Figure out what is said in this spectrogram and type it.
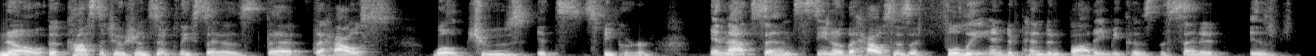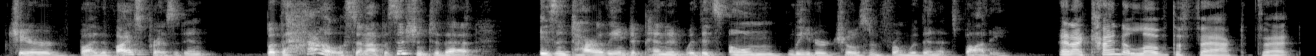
No, the Constitution simply says that the House will choose its Speaker in that sense, you know, the House is a fully independent body because the Senate is chaired by the vice president. But the House, in opposition to that, is entirely independent with its own leader chosen from within its body. And I kind of love the fact that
